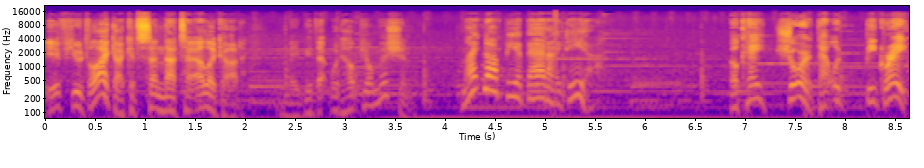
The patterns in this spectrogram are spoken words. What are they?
If you'd like, I could send that to Ellegaard. Maybe that would help your mission. Might not be a bad idea. Okay, sure, that would be great.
